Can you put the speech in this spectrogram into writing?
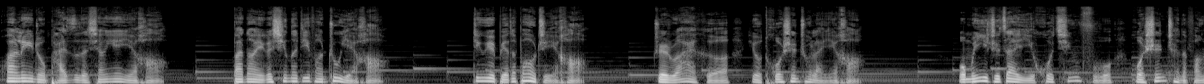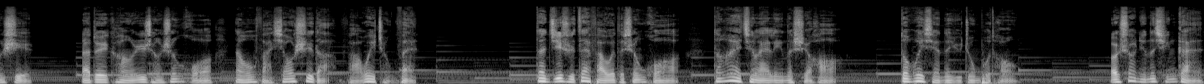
换另一种牌子的香烟也好，搬到一个新的地方住也好，订阅别的报纸也好，坠入爱河又脱身出来也好，我们一直在以或轻浮或深沉的方式。来对抗日常生活那无法消逝的乏味成分。但即使再乏味的生活，当爱情来临的时候，都会显得与众不同。而少年的情感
